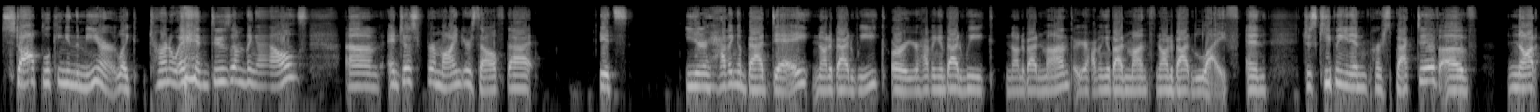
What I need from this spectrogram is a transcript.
stop looking in the mirror like turn away and do something else um, and just remind yourself that it's you're having a bad day not a bad week or you're having a bad week not a bad month or you're having a bad month not a bad life and just keeping it in perspective of not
